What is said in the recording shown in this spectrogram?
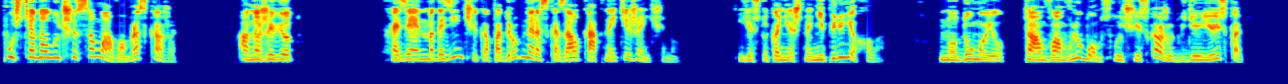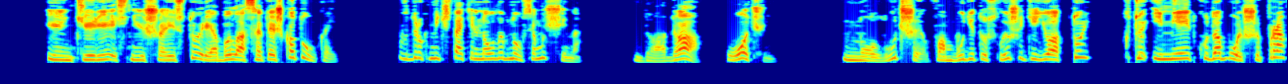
пусть она лучше сама вам расскажет. Она живет Хозяин магазинчика подробно рассказал, как найти женщину. Если, конечно, не переехала. Но, думаю, там вам в любом случае скажут, где ее искать. Интереснейшая история была с этой шкатулкой. Вдруг мечтательно улыбнулся мужчина. Да-да, очень. Но лучше вам будет услышать ее от той, кто имеет куда больше прав,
